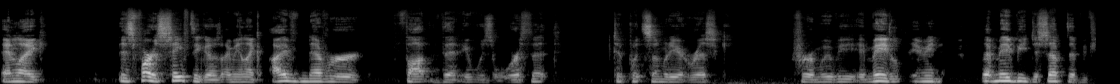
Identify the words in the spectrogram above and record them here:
And like, as far as safety goes, I mean, like I've never thought that it was worth it to put somebody at risk for a movie. It may, I mean, that may be deceptive if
